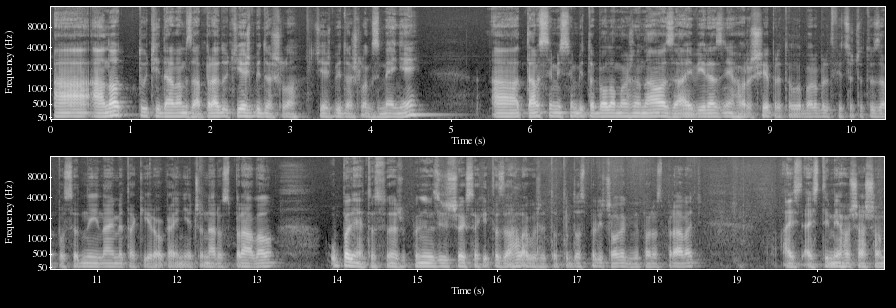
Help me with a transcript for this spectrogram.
A áno, tu ti dávam za pravdu, tiež by došlo, tiež by došlo k zmene, a tam si myslím, by to bolo možno naozaj výrazne horšie, preto lebo Robert Fico, čo tu za posledný, najmä taký rok, aj niečo narozprával. Úplne, to sú až úplne že človek sa chytá za hlavu, že toto dospelý človek vie porozprávať aj, aj s tým jeho šašom,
